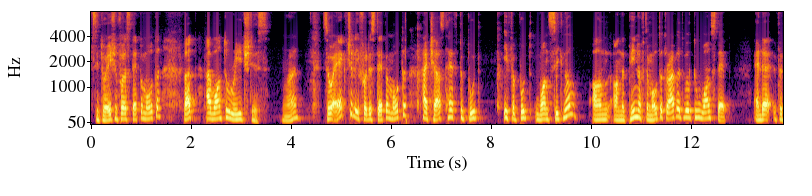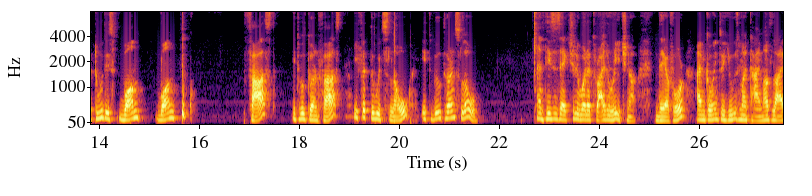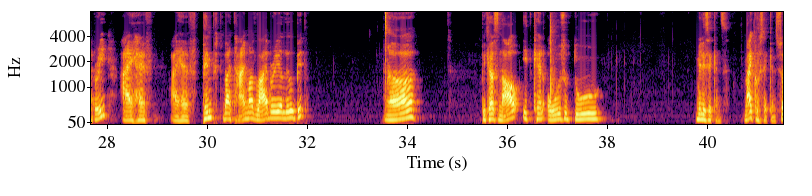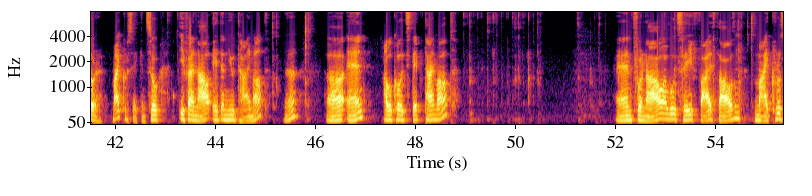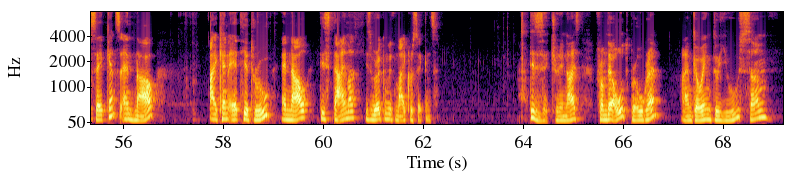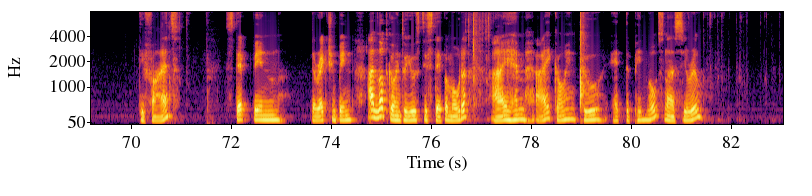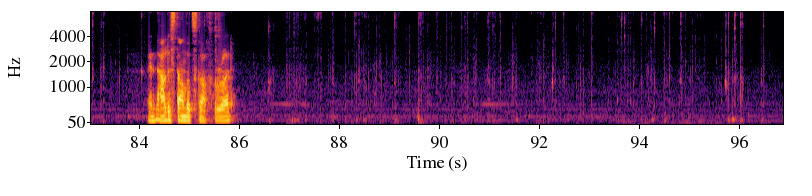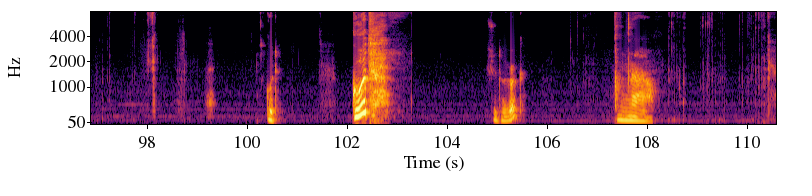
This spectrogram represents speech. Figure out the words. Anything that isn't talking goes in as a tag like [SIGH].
situation for a stepper motor, but I want to reach this, right? So actually for the stepper motor, I just have to put, if I put one signal on, on the pin of the motor driver, it will do one step. And uh, if I do this one, one fast, it will turn fast. If I do it slow, it will turn slow. And this is actually what I try to reach now. Therefore, I'm going to use my timeout library. I have I have pimped my timeout library a little bit. Uh, because now it can also do milliseconds, microseconds, sorry, microseconds. So if I now add a new timeout, yeah, uh, and I will call it step timeout. And for now, I will say 5000 microseconds. And now I can add here true and now this timer is working with microseconds. This is actually nice. From the old program, I'm going to use some defines, step pin, direction pin. I'm not going to use this stepper motor. I am I going to add the pin modes now serial. And now the standard stuff, right? Good. Good. Should work. Now.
